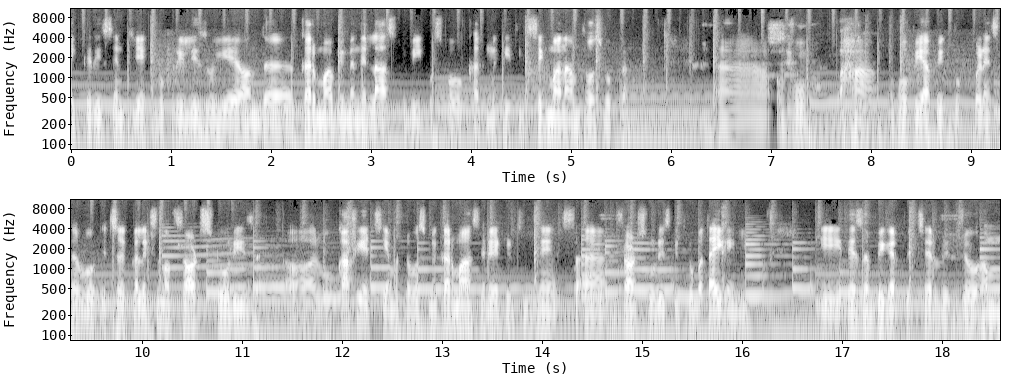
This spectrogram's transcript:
एक रिसेंटली एक बुक रिलीज़ हुई है ऑन द कर्म अभी मैंने लास्ट वीक उसको खत्म की थी. सिग्मा नाम था उस बुक का. uh, वो हाँ वो भी आप एक बुक पढ़ें सर वो it's a collection of short stories और वो काफ़ी अच्छी है. मतलब उसमें कर्मा से रिलेटेड चीज़ें शॉर्ट स्टोरीज के थ्रू बताई गई हैं कि देर इज़ अ बिगर पिक्चर जो हम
